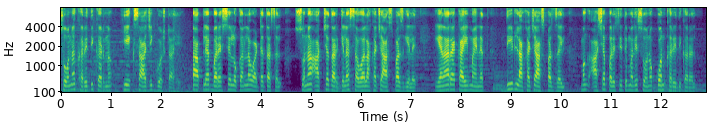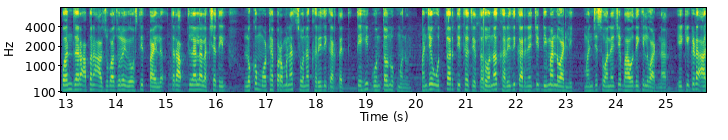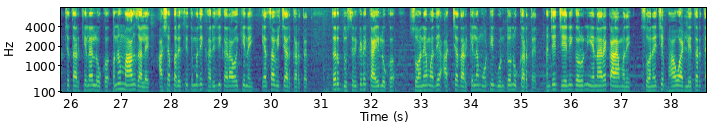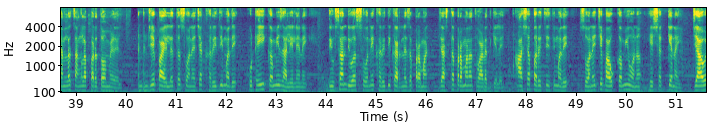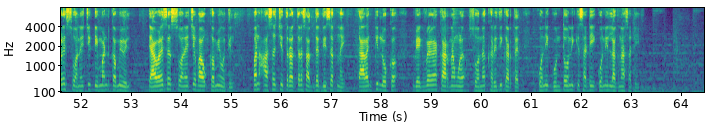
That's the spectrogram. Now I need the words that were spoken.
सोनं खरेदी करणं ही एक साहजिक गोष्ट आहे. आपल्या बऱ्याचशा लोकांना वाटत असेल सोनं आजच्या तारखेला सव्वा लाखाच्या आसपास गेलंय. येणाऱ्या काही महिन्यात दीड लाखाच्या आसपास जाईल. मग अशा परिस्थितीमध्ये सोनं कोण खरेदी करेल? पण जर आपण आजूबाजूला व्यवस्थित पाहिलं तर आपल्याला लक्षात येईल लोक मोठ्या प्रमाणात सोनं खरेदी करतात. तेही गुंतवणूक म्हणून. म्हणजे उत्तर तिथंच येतं. सोनं खरेदी करण्याची डिमांड वाढली म्हणजे सोन्याचे भाव देखील वाढणार. एकीकडे आजच्या तारखेला लोक सोनं महाग झालंय अशा परिस्थितीमध्ये खरेदी करावं की नाही याचा विचार करतात. तर दुसरीकडे काही लोक सोन्यामध्ये आजच्या तारखेला मोठी गुंतवणूक करत आहेत म्हणजे जेणेकरून येणाऱ्या काळामध्ये सोन्याचे भाव वाढले तर त्यांना चांगला परतावा मिळेल. म्हणजे पाहिलं तर सोन्याच्या खरेदीमध्ये कुठेही कमी झालेले नाही. दिवसांदिवस सोने खरेदी करण्याचं प्रमाण जास्त प्रमाणात वाढत गेलंय. अशा परिस्थितीमध्ये सोन्याचे भाव कमी होणं हे शक्य नाही. ज्यावेळेस सोन्याची डिमांड कमी होईल त्यावेळेसच सोन्याचे भाव कमी होतील. पण असं चित्र तर सध्या दिसत नाही कारण की लोक वेगवेगळ्या कारणामुळं सोनं खरेदी करतात कोणी गुंतवणुकीसाठी कोणी लग्नासाठी.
